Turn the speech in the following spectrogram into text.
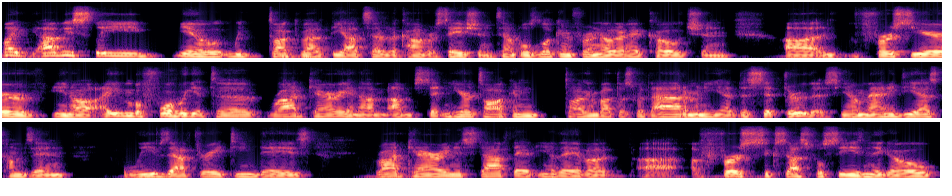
Like obviously, you know, we talked about at the outset of the conversation. Temple's looking for another head coach, and uh, first year, you know, even before we get to Rod Carey, and I'm I'm sitting here talking talking about this with Adam, and he had to sit through this. You know, Manny Diaz comes in, leaves after 18 days Rod Carey and his staff, they have, you know, they have a, a first successful season. They go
